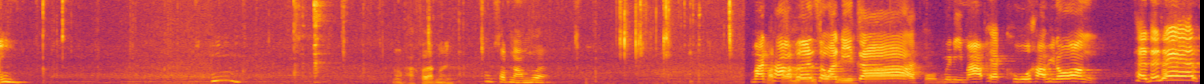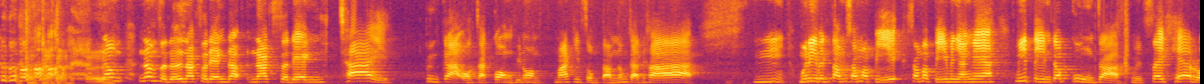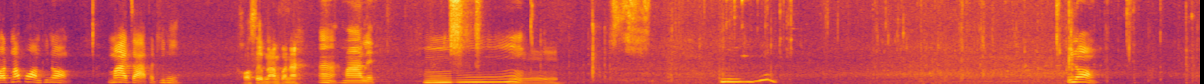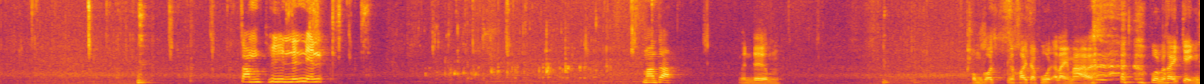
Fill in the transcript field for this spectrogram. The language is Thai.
อืมเอาผักสลัดหน่อย ต้องสดน้ำด้วยมามาท่าท่าเพลินสวัสดีจ้าสวัสดีครับผม มือนีมาแพ็คครูค่ะพี่น้อง แทนแทนๆนำนำเสนอนักแสดงดะนักแสดงชายเพึ่งกล้าออกจากกล้องพี่น้อง มากินสมตำน้ำกันค่ะ อืมมือนี้เป็นตำซัมมะปีซัมมะปีมันหยังแน่ มีตีนกับกุ้งจ้ะเหมือนใส่แค่รสมาพร้อมพี่น้อง มาจ้ะพัที่นี่ ขอเสิร์ฟน้ำก่อนนะ อะมาเลย อืมอืมอืมพี่น้องจำทีเน้นๆ มาจ้ะ เหมือนเดิม ผมก็ไม่ค่อยจะพูดอะไรมาก พูดไม่ค่อยเก่ง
